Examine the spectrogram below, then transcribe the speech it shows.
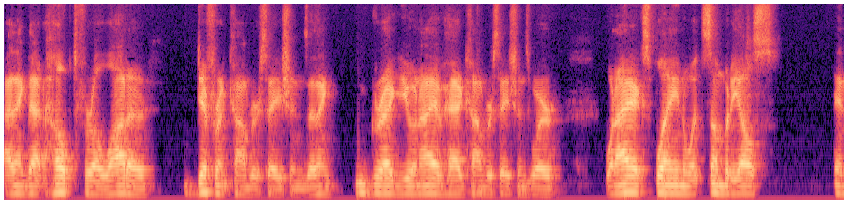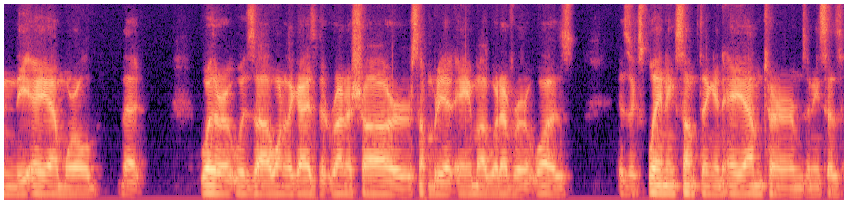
I think that helped for a lot of different conversations. I think Greg, you and I have had conversations where when I explain what somebody else in the AM world that whether it was uh, one of the guys at Renishaw or somebody at AMUG, whatever it was, is explaining something in AM terms, and he says,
